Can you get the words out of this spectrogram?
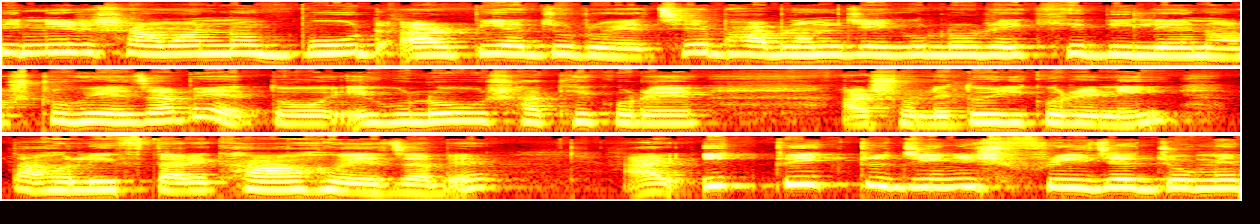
দিনের সামান্য বুট আর পেঁয়াজু রয়েছে, ভাবলাম যে এগুলো রেখে দিলে নষ্ট হয়ে যাবে, তো এগুলোও সাথে করে আসলে তৈরি করে নিই, তাহলে ইফতারে খাওয়া হয়ে যাবে। আর একটু একটু জিনিস ফ্রিজে জমে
